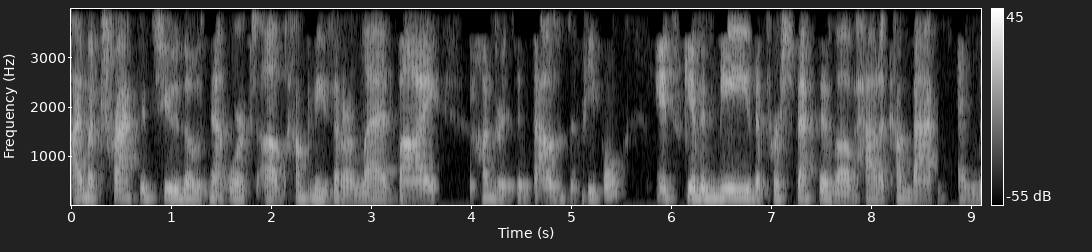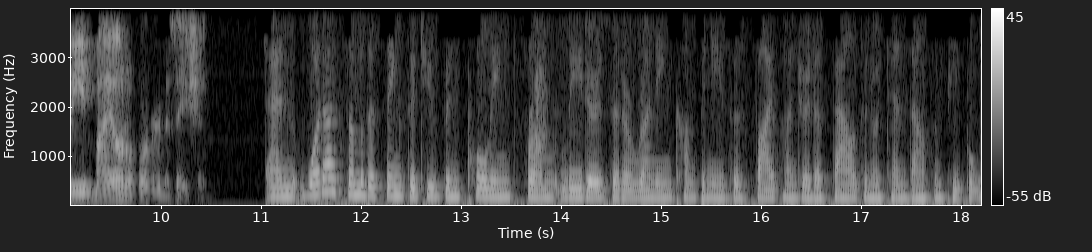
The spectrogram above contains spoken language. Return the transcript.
I'm attracted to those networks of companies that are led by hundreds and thousands of people. It's given me the perspective of how to come back and lead my own organization. And what are some of the things that you've been pulling from leaders that are running companies of 500, 1,000, or 10,000 people?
